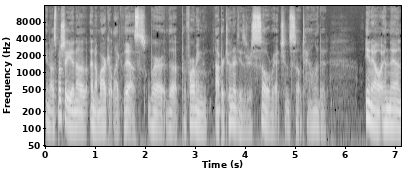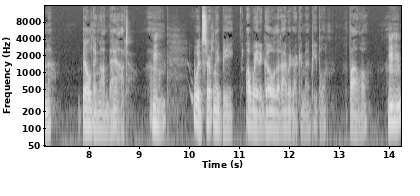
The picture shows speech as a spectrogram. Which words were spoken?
you know, especially in a in a market like this where the performing opportunities are so rich and so talented, you know, and then building on that. Um, would certainly be a way to go that I would recommend people follow. Mm-hmm.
